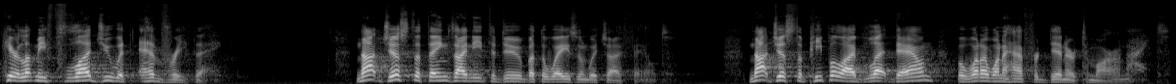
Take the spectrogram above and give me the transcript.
Here, let me flood you with everything. Not just the things I need to do, but the ways in which I failed. Not just the people I've let down, but what I want to have for dinner tomorrow night.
